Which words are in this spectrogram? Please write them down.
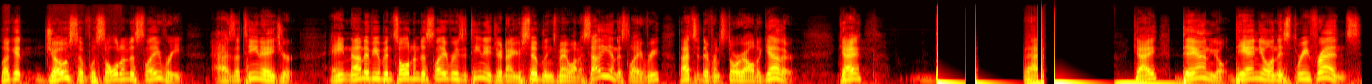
look at Joseph was sold into slavery as a teenager. Ain't none of you been sold into slavery as a teenager. Now, your siblings may want to sell you into slavery. That's a different story altogether. Okay? Okay? Daniel, Daniel and his three friends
